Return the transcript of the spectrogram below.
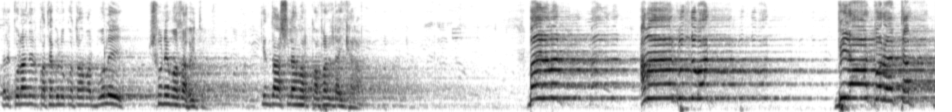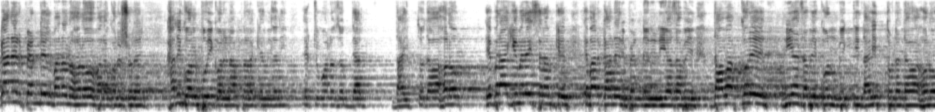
তাহলে কোরআনের কথাগুলো কত আমার বলে শুনে মজা হইতো। কিন্তু আসলে আমার কপালটাই খারাপ। আমার বন্ধুগণ, বিরাট বড় একটা গানের প্যান্ডেল বানানো হলো, ভালো করে শোনেন। খালি গল্পই করেন আপনারা, কেন জানি? একটু মনোযোগ দেন, দায়িত্ব দেওয়া হলো। এব্রাহিম আলাই ইসলামকে এবার গানের প্যান্ডেলে নিয়ে যাবে, দাওয়াত করে নিয়ে যাবে কোন ব্যক্তি? দায়িত্বটা দেওয়া হলো।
